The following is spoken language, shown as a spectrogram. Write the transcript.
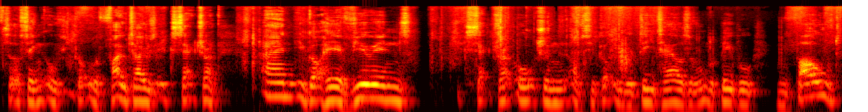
sort of thing. Oh, you've got all the photos, etc. And you've got here viewings, etc. Auction, obviously got all the details of all the people involved.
